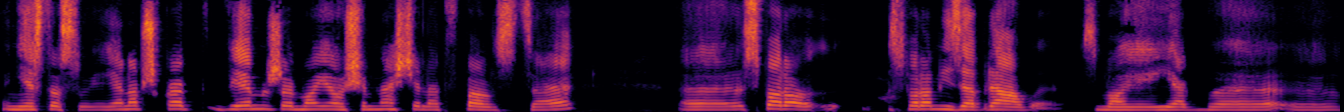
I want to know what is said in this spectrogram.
nie stosuje. Ja na przykład wiem, że moje 18 lat w Polsce e, sporo, sporo mi zabrały z mojej jakby, e,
